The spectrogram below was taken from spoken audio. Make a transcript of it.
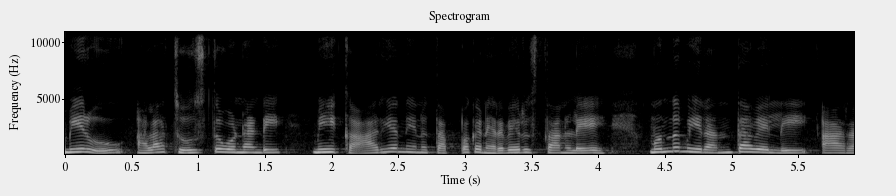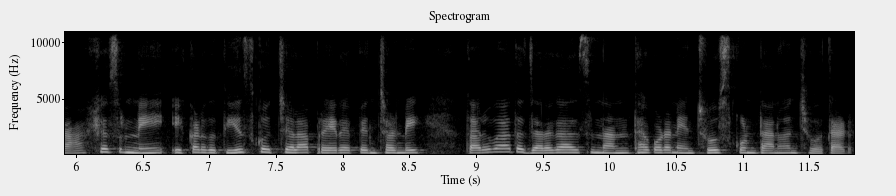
మీరు అలా చూస్తూ ఉండండి. మీ కార్యం నేను తప్పక నెరవేరుస్తానులే. ముందు మీరంతా వెళ్ళి ఆ రాక్షసుని ఇక్కడకు తీసుకొచ్చేలా ప్రేరేపించండి. తరువాత జరగాల్సిందంతా కూడా నేను చూసుకుంటాను అని చూతాడు.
